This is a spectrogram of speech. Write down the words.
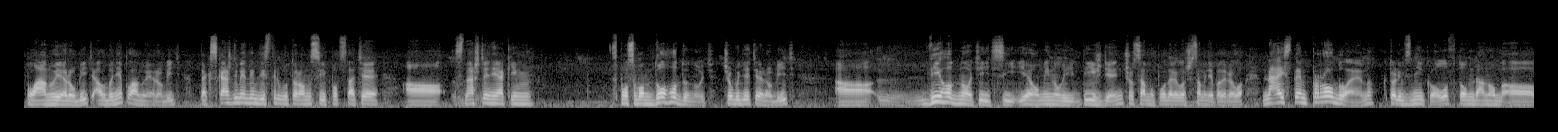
plánuje robiť alebo neplánuje robiť, tak s každým jedným distribútorom si v podstate a, snažte nejakým spôsobom dohodnúť, čo budete robiť a vyhodnotiť si jeho minulý týždeň, čo sa mu podarilo, čo sa mu nepodarilo, nájsť ten problém, ktorý vznikol v tom danom uh,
